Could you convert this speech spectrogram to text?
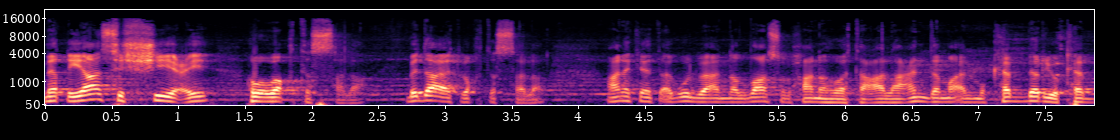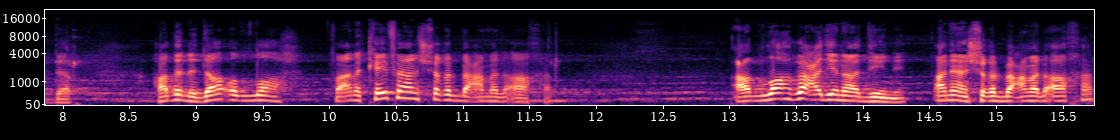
مقياس الشيعي هو وقت الصلاة بداية وقت الصلاة. أنا كنت أقول بأن الله سبحانه وتعالى عندما المكبر يكبر. هذا نداء الله. فأنا كيف أنشغل بعمل آخر؟ الله قاعد يناديني أنا أنشغل بعمل آخر؟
